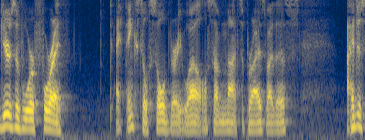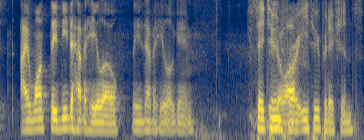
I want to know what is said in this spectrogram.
Gears of War Four, I, I think, still sold very well. So I'm not surprised by this. I just, I want. They need to have a Halo. They need to have a Halo game. Stay tuned for our. E3 predictions.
